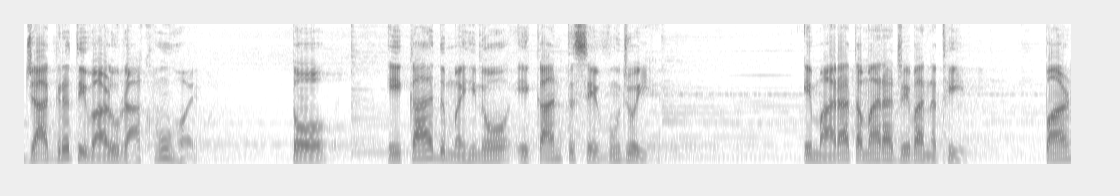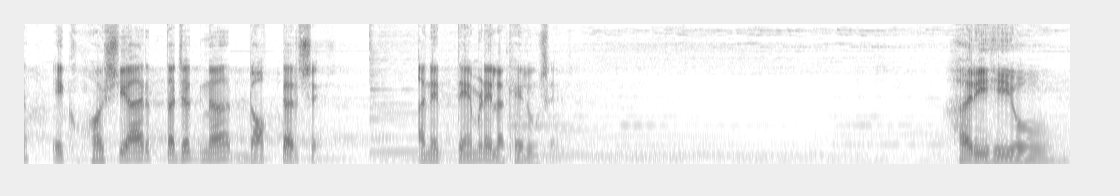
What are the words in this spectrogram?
જાગૃતિવાળું રાખવું હોય, તો એકાદ મહિનો એકાંત સેવવું જોઈએ. એ મારા તમારા જેવા નથી, પણ એક હોશિયાર, તજજ્ઞ ડોક્ટર છે, અને તેમણે લખેલું છે. હરિ ઓમ.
